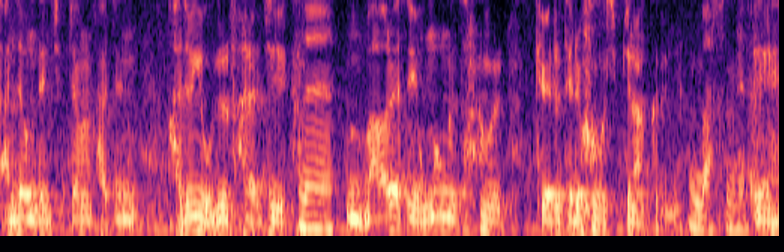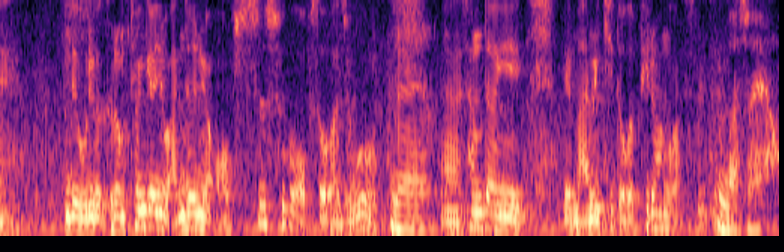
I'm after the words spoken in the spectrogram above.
안정된 직장을 가진 가정이 오길 바라지 네, 음, 마을에서 욕 먹는 사람을 교회로 데려오고 싶지는 않거든요. 맞습니다. 예. 근데 우리가 그런 편견이 완전히 없을 수가 없어가지고 네, 아, 상당히 많은 기도가 필요한 것 같습니다. 맞아요.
